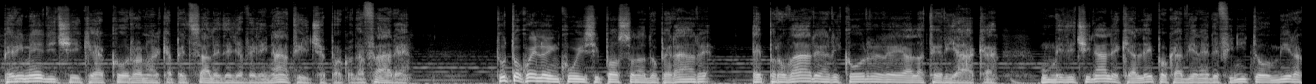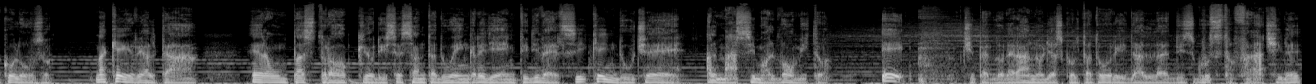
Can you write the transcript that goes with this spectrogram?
Per i medici che accorrono al capezzale degli avvelenati c'è poco da fare. Tutto quello in cui si possono adoperare è provare a ricorrere alla teriaca, un medicinale che all'epoca viene definito miracoloso, ma che in realtà era un pastrocchio di 62 ingredienti diversi che induce al massimo al vomito. E, ci perdoneranno gli ascoltatori dal disgusto facile,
